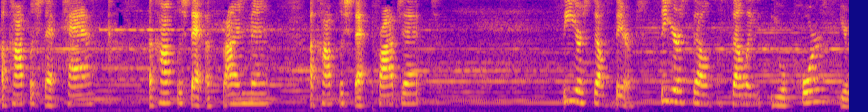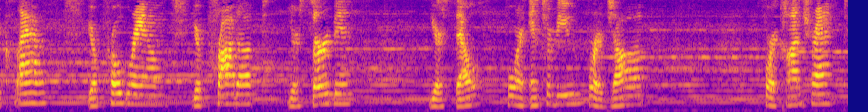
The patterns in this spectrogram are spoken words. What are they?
accomplish that task, accomplish that assignment, accomplish that project See yourself there. See yourself selling your course, your class, your program, your product, your service, yourself for an interview, for a job, for a contract.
